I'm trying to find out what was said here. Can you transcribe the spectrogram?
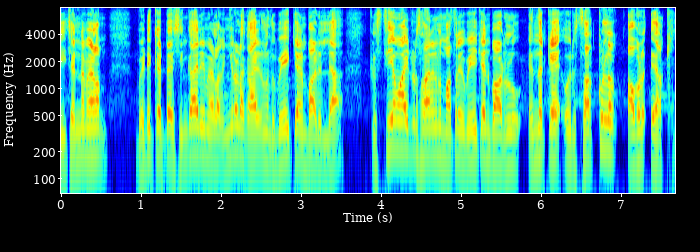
ഈ ചെണ്ടമേളം വെടിക്കെട്ട് ശിങ്കാരിമേളം ഇങ്ങനെയുള്ള കാര്യങ്ങളൊന്നും ഉപയോഗിക്കാൻ പാടില്ല. ക്രിസ്തീയമായിട്ടുള്ള സാധനങ്ങൾ മാത്രമേ ഉപയോഗിക്കാൻ പാടുള്ളൂ എന്നൊക്കെ ഒരു സർക്കുലർ അവർ ഇറക്കി.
